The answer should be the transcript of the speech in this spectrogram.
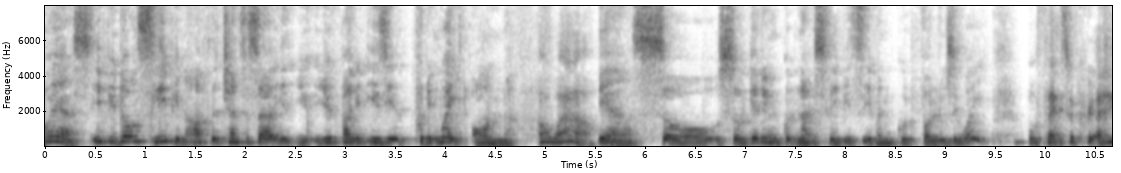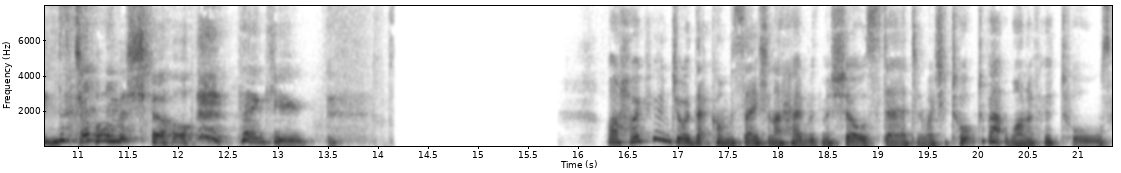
Oh, yes. If you don't sleep enough, the chances are you, you find it easier putting weight on. Oh, wow. Yeah. So, so getting a good night's sleep is even good for losing weight. Well, thanks for creating this tool, Michelle. Thank you. Well, I hope you enjoyed that conversation I had with Michelle Stanton when she talked about one of her tools,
